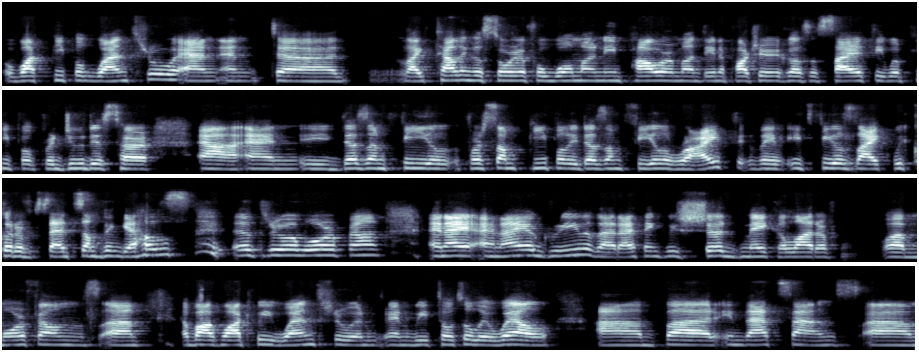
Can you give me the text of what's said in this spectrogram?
what people went through and and uh, like telling a story of a woman empowerment in a patriarchal society where people prejudice her uh, and it doesn't feel for some people it doesn't feel right. It feels like we could have said something else uh, through a war film. And i and i agree with that. I think we should make a lot of uh, more films um, about what we went through and, and we totally will um, but in that sense, um,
